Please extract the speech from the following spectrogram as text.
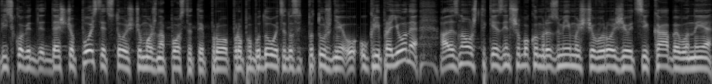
військові дещо постять з того, що можна постити про, про побудову. Це досить потужні у- укріпрайони. Але знову ж таки, з іншого боку, ми розуміємо, що ворожі оці каби вони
